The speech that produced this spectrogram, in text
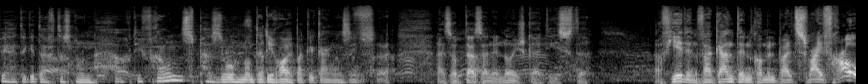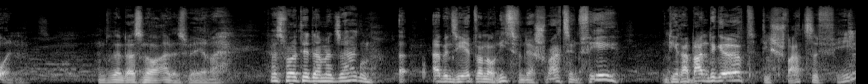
Wer hätte gedacht, dass nun auch die Frauenspersonen unter die Räuber gegangen sind? Als ob das eine Neuigkeit ist. Auf jeden Vaganten kommen bald zwei Frauen. Und wenn das nur alles wäre. Was wollt ihr damit sagen? Äh, haben Sie etwa noch nichts von der schwarzen Fee? Und ihrer Bande gehört? Die schwarze Fee?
